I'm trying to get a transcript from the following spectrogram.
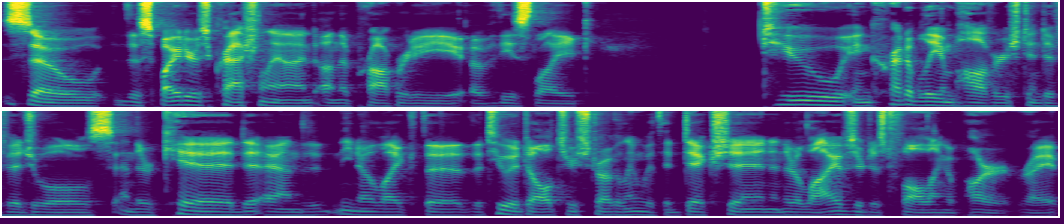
so the spiders crash land on the property of these like two incredibly impoverished individuals and their kid and you know like the the two adults are struggling with addiction and their lives are just falling apart right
